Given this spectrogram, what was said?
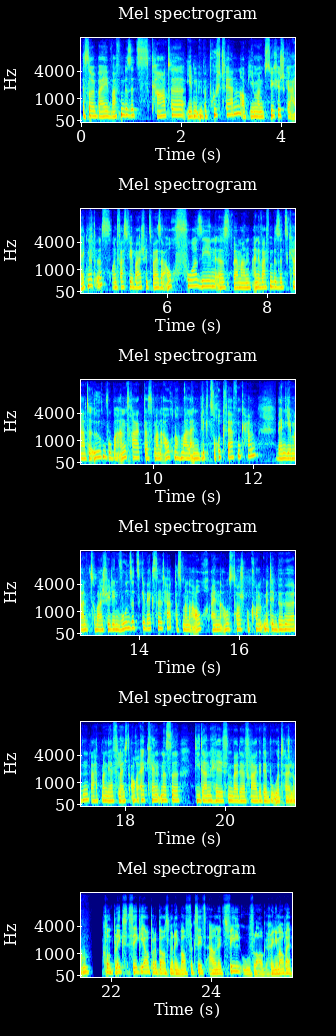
Es soll bei Waffenbesitzkarte eben überprüft werden, ob jemand psychisch geeignet ist. Und was wir beispielsweise auch vorsehen ist, wenn man eine Waffenbesitzkarte irgendwo beantragt, dass man auch noch mal einen Blick zurückwerfen kann. Wenn jemand zum Beispiel den Wohnsitz gewechselt hat, dass man auch einen Austausch bekommt mit den Behörden. Da hat man ja vielleicht auch Erkenntnisse, die dann helfen bei der Frage der Beurteilung. Komplex sehe ich aber, dass wir im Waffengesetz auch nicht zu viele Auflagen können machen können,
